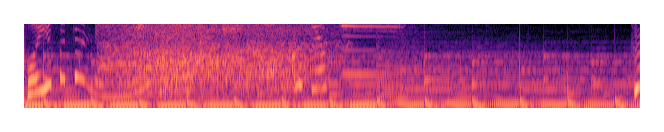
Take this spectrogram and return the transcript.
こういうことね。オッケー。オッケー。じゃ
